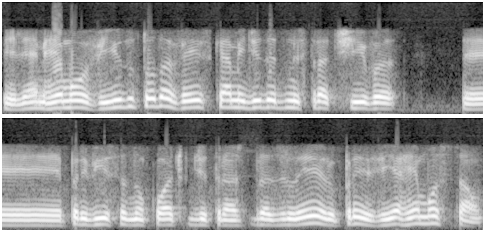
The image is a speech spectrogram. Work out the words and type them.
ele é removido toda vez que a medida administrativa é, prevista no Código de Trânsito Brasileiro prevê a remoção.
